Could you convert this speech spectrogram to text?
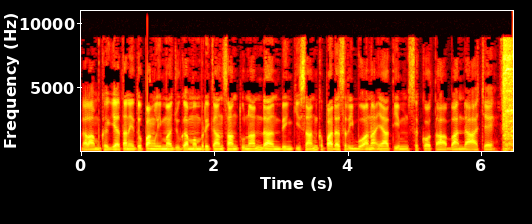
Dalam kegiatan itu Panglima juga memberikan santunan dan bingkisan kepada seribu anak yatim sekota Banda Aceh.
